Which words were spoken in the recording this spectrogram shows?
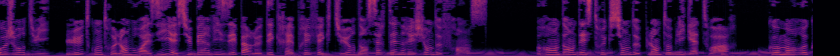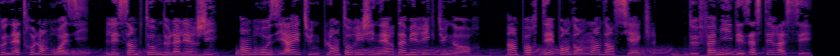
Aujourd'hui, lutte contre l'ambroisie est supervisée par le décret préfecture dans certaines régions de France, rendant destruction de plantes obligatoire. Comment reconnaître l'ambroisie? Les symptômes de l'allergie? Ambrosia est une plante originaire d'Amérique du Nord, importée pendant moins d'un siècle, de famille des Astéracées.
